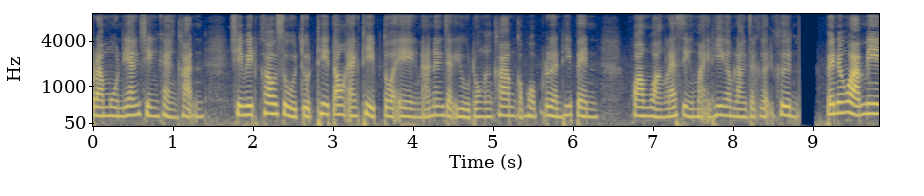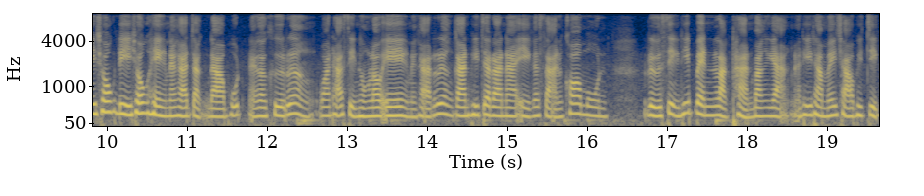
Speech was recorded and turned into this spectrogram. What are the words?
ประมูลแย่งชิงแข่งขัน ชีวิตเข้าสู่จุดที่ต้องแอคทีฟตัวเองนะเนื่องจากอยู่ตรงกันข้ามกับภพเรือนที่เป็นความหวังและสิ่งใหม่ที่กำลังจะเกิดขึ้น เป็นจังหวะมีโชคดีโชคเฮงนะคะ จากดาวพุธนะก็คือเรื่องวาทศิลป์ของเราเองนะคะ เรื่องการพิจารณาเอกสารข้อมูล หรือสิ่งที่เป็นหลักฐานบางอย่างนะที่ทำให้ชาวพิจิก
